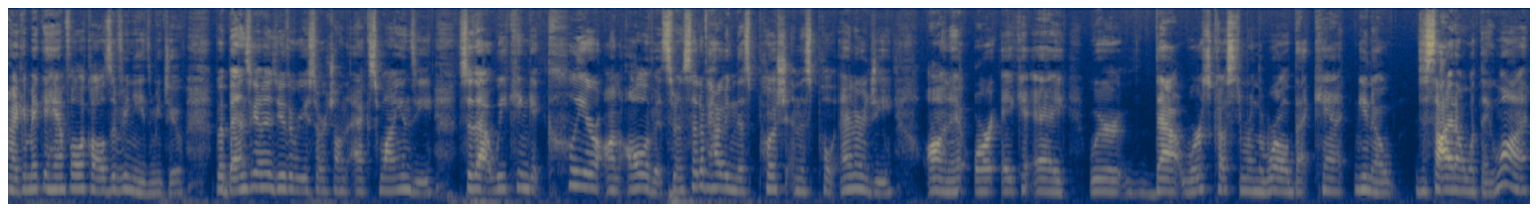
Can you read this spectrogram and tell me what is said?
I can make a handful of calls if he needs me to, but Ben's going to do the research on X, Y, and Z so that we can get clear on all of it. So instead of having this push and this pull energy on it, or AKA we're that worst customer in the world that can't, you know, decide on what they want,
